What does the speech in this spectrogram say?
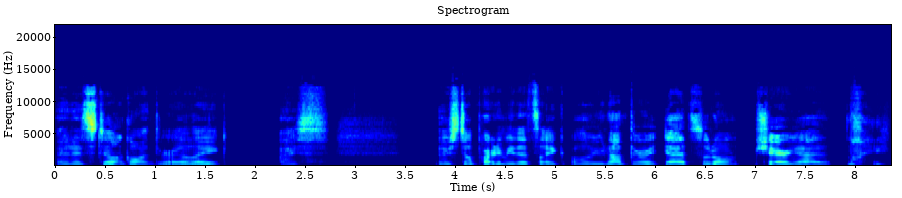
And it's still going through it. Like, I, there's still part of me that's like, oh, you're not through it yet, so don't share yet. Like,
